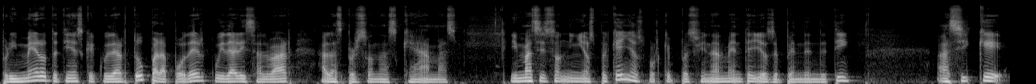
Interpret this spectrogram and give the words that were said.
primero te tienes que cuidar tú para poder cuidar y salvar a las personas que amas y más si son niños pequeños porque pues finalmente ellos dependen de ti. Así que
